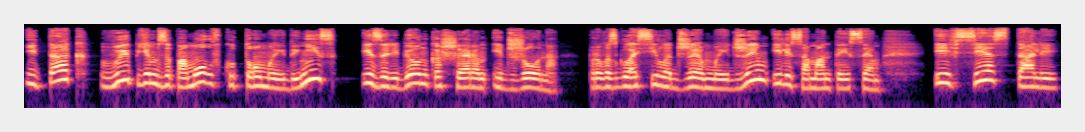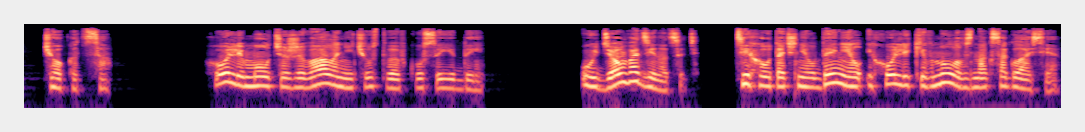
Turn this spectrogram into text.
Итак, выпьем за помолвку Тома и Денис и за ребенка Шерон и Джона, провозгласила Джемма и Джим или Саманта и Сэм, и все стали чокаться. Холли молча жевала, не чувствуя вкуса еды. «Уйдем в одиннадцать», — тихо уточнил Дэниел, и Холли кивнула в знак согласия.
